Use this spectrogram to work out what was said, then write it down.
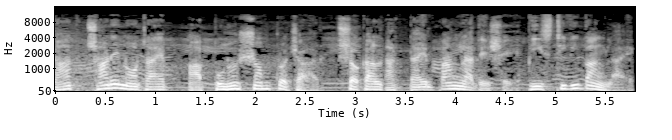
রাত সাড়ে নটায় আপ পুনঃ সম্প্রচার সকাল আটটায় বাংলাদেশে পিস টিভি বাংলায়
